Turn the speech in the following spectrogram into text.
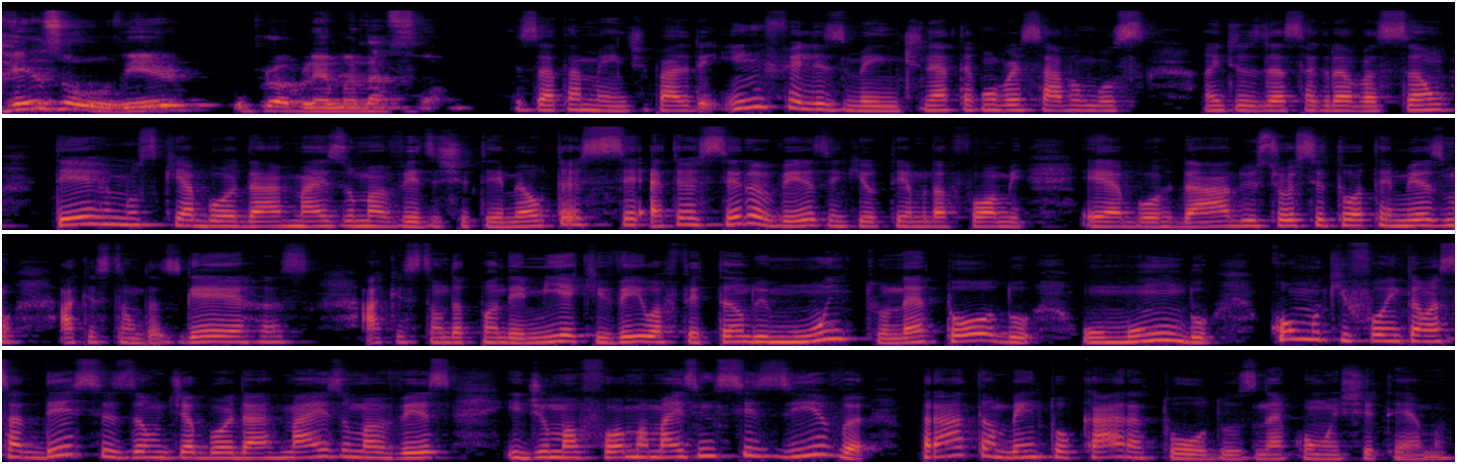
resolver o problema da fome. Exatamente, padre. Infelizmente, né, até conversávamos antes dessa gravação, termos que abordar mais uma vez este tema. É, o terceiro, é a terceira vez em que o tema da fome é abordado, e o senhor citou até mesmo a questão das guerras, a questão da pandemia que veio afetando e muito né, todo o mundo. Como que foi, então, essa decisão de abordar mais uma vez e de uma forma mais incisiva para também tocar a todos né, com este tema?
